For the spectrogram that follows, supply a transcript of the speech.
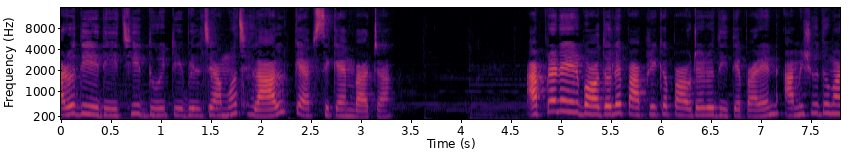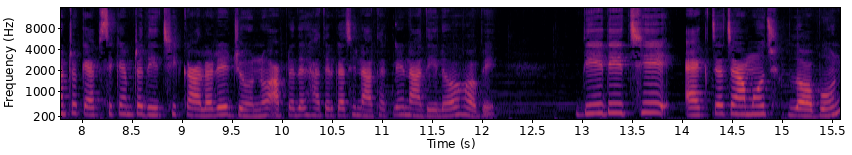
আরও দিয়ে দিয়েছি দুই টেবিল চামচ লাল ক্যাপসিকাম বাটা। আপনারা এর বদলে পাপরিকা পাউডারও দিতে পারেন। আমি শুধুমাত্র ক্যাপসিকামটা দিচ্ছি কালারের জন্য। আপনাদের হাতের কাছে না থাকলে না দিলেও হবে। দিয়ে দিচ্ছি এক চা চামচ লবণ।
